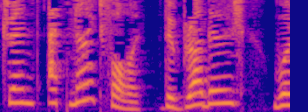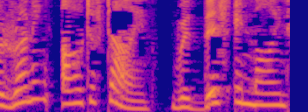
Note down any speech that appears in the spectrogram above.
strength at nightfall. The brothers were running out of time. With this in mind,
